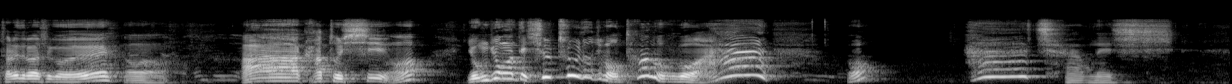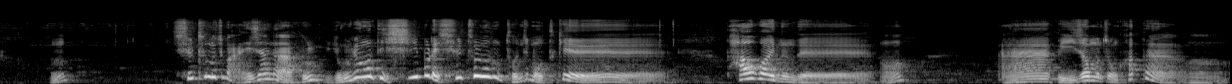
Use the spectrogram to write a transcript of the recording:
자리 들어가시고, 어. 아, 가토 씨, 어? 용병한테 실투를 던지면 어떡하노, 그거. 아, 어? 아, 참네, 씨. 응? 실투는 좀 아니잖아. 그 용병한테 씨발에 실투를 던지면 어떡해. 파워가 있는데, 어? 아, 그 이 점은 좀 컸다, 어.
